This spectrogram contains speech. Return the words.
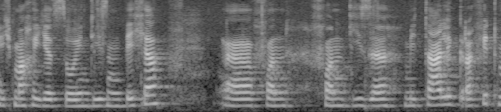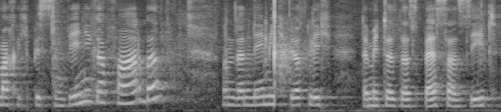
ich mache jetzt so in diesen Becher, äh, von, von dieser Metallic Graphit mache ich ein bisschen weniger Farbe und dann nehme ich wirklich, damit ihr das besser sieht,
